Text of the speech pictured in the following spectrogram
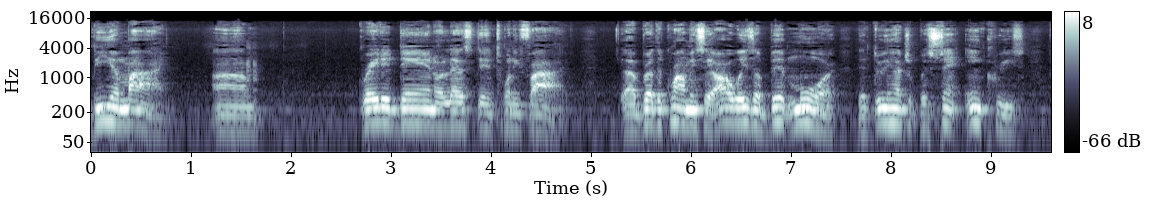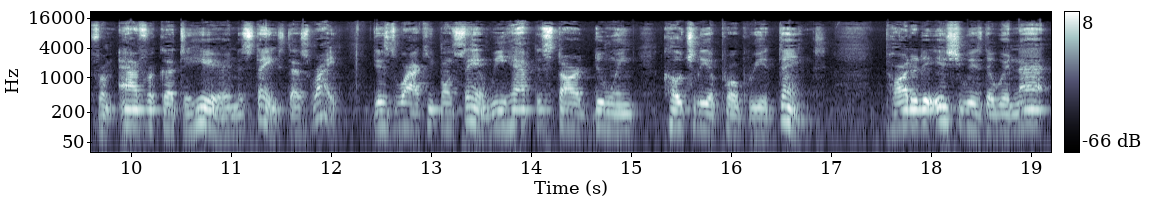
BMI, um, greater than or less than 25. Uh, Brother Kwame said always a bit more than 300% increase from Africa to here in the States. That's right. This is why I keep on saying we have to start doing culturally appropriate things. Part of the issue is that we're not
